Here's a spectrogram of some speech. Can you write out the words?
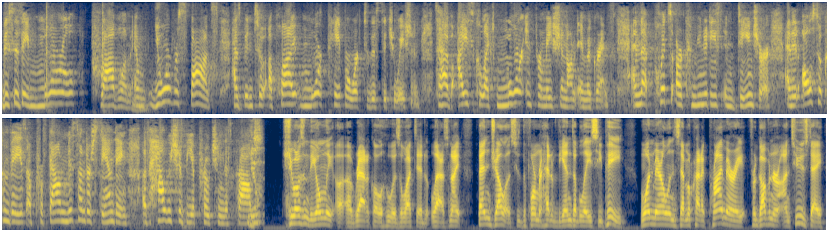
This is a moral problem. And mm-hmm. your response has been to apply more paperwork to this situation, to have ICE collect more information on immigrants. And that puts our communities in danger. And it also conveys a profound misunderstanding of how we should be approaching this problem. You- she wasn't the only uh, uh, radical who was elected last night. Ben Jealous, who's the former head of the NAACP, won Maryland's Democratic primary for governor on Tuesday, and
